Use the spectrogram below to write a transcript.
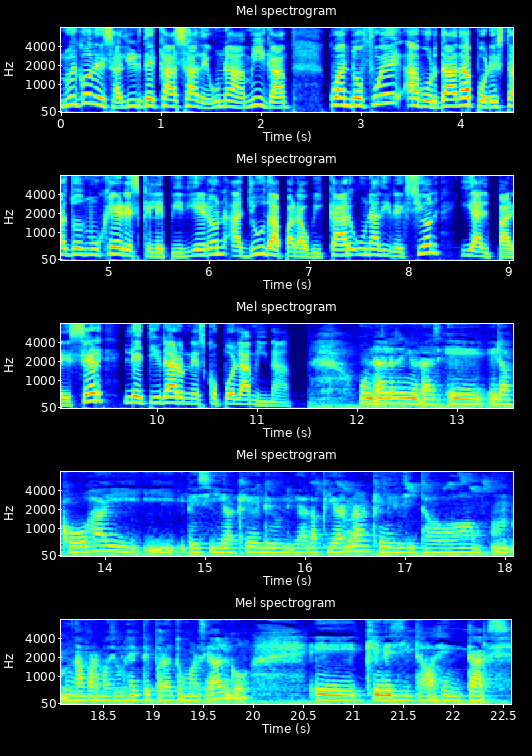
luego de salir de casa de una amiga, cuando fue abordada por estas dos mujeres que le pidieron ayuda para ubicar una dirección y al parecer le tiraron escopolamina. Una de las señoras eh, era coja y, decía que le dolía la pierna, que necesitaba una farmacia urgente para tomarse algo, eh, que necesitaba sentarse.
